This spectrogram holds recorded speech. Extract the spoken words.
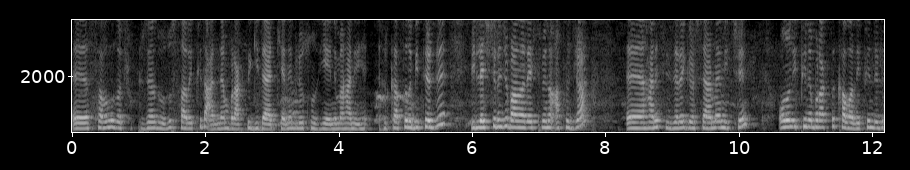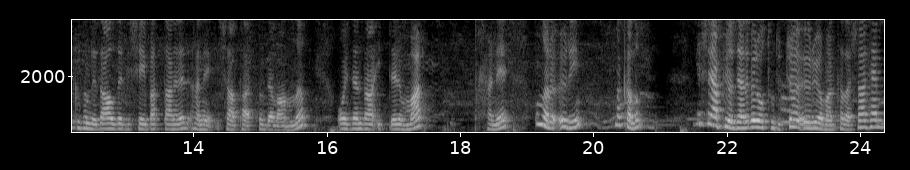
Ee, sarılı da çok güzel durdu. Sarı ipi de annem bıraktı giderken. Biliyorsunuz yeğenime hani hırkasını bitirdi. Birleştirince bana resmini atacak. Ee, hani sizlere göstermem için. Onun ipini bıraktı kalan ipin dedi kızım dedi al dedi şey battaniye hani şey yaparsın devamlı. O yüzden daha iplerim var. Hani bunları öreyim. Bakalım. İşte yapıyoruz yani böyle oturdukça örüyorum arkadaşlar. Hem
